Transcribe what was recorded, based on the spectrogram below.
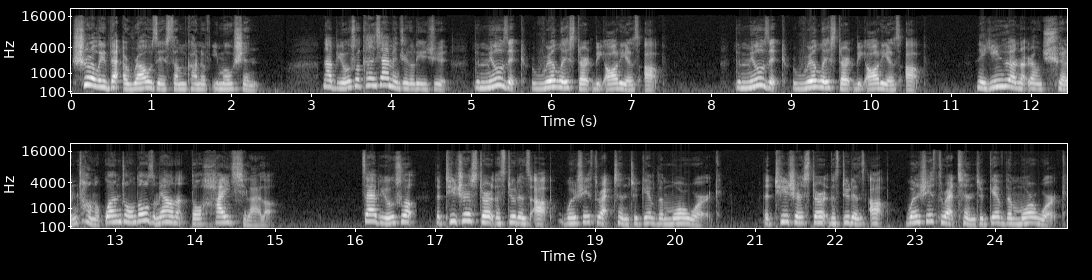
Surely that arouses some kind of emotion. 那比如说看下面这个例句，The music really stirred the audience up. The music really stirred the audience up。那音乐呢，让全场的观众都怎么样呢？都嗨起来了。再比如说，The teacher stirred the students up when she threatened to give them more work. The teacher stirred the students up when she threatened to give them more work.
